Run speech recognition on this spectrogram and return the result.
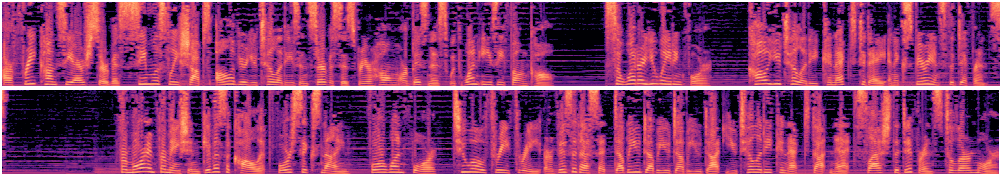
Our free concierge service seamlessly shops all of your utilities and services for your home or business with one easy phone call. So what are you waiting for? Call Utility Connect today and experience the difference. For more information give us a call at 469-414-2033 or visit us at www.utilityconnect.net slash the difference to learn more.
